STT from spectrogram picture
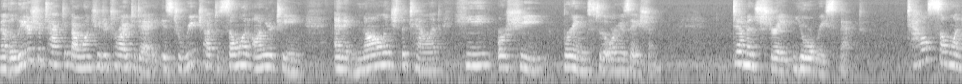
Now, the leadership tactic I want you to try today is to reach out to someone on your team and acknowledge the talent he or she brings to the organization. Demonstrate your respect. Tell someone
